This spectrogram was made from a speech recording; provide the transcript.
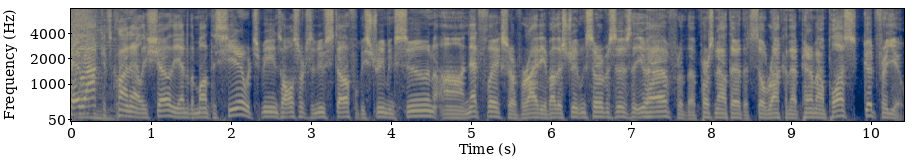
KROQ, it's Klein Ally Show. The end of the month is here, which means all sorts of new stuff will be streaming soon on Netflix or a variety of other streaming services that you have. For the person out there that's still rocking that Paramount Plus, good for you.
